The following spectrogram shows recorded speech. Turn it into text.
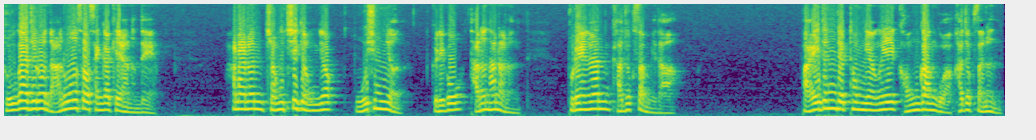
두 가지로 나누어서 생각해야 하는데 하나는 정치 경력 50년 그리고 다른 하나는 불행한 가족사입니다. 바이든 대통령의 건강과 가족사는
